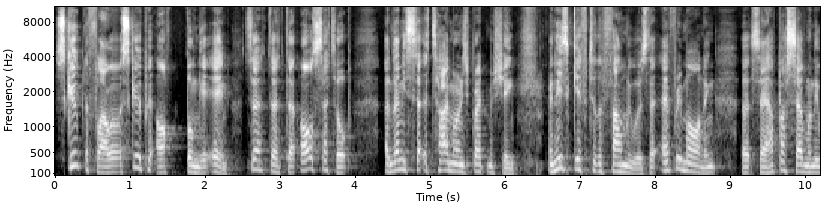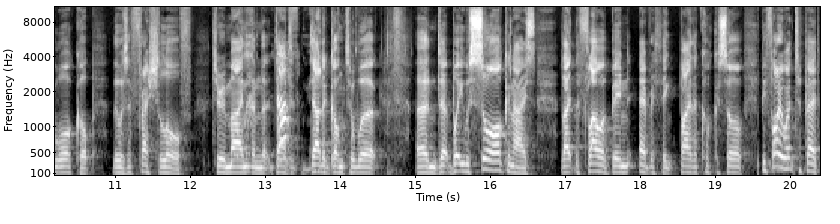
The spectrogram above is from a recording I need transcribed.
scoop the flour, scoop it off, bung it in. So they're, they're all set up. And then he set a timer on his bread machine. And his gift to the family was that every morning at, say, half past seven when they woke up, there was a fresh loaf to remind them that dad, dad had gone to work. And, uh, but he was so organised, like the flour bin, everything, by the cooker. So before he went to bed,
